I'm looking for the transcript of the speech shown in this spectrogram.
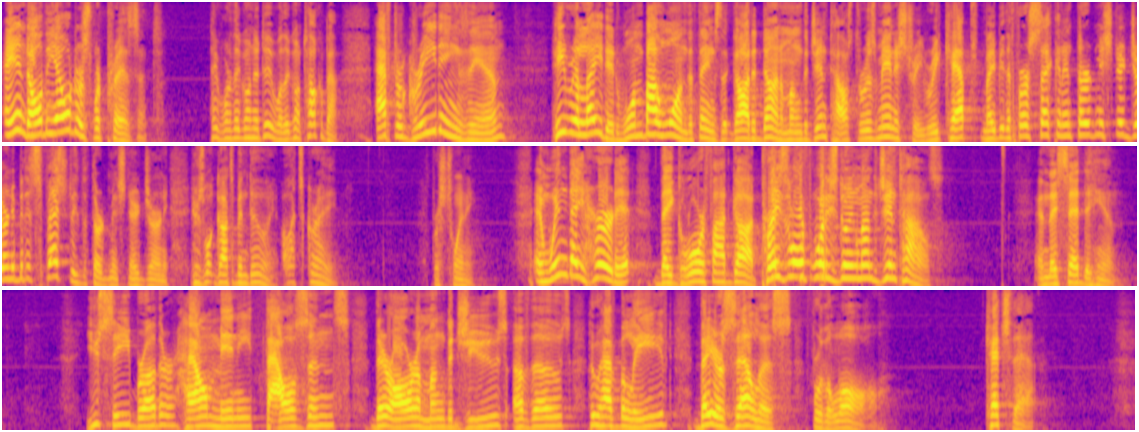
And all the elders were present. Hey, what are they going to do? What are they going to talk about? After greeting them, he related one by one the things that God had done among the Gentiles through his ministry. Recapped maybe the first, second, and third missionary journey, but especially the third missionary journey. Here's what God's been doing. Oh, it's great. Verse 20. And when they heard it, they glorified God. Praise the Lord for what he's doing among the Gentiles. And they said to him, You see, brother, how many thousands there are among the Jews of those who have believed? They are zealous for the law. Catch that.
